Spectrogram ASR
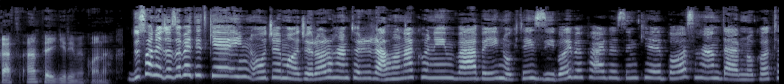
قطعا پیگیری می‌کنه. دوستان اجازه بدید که این اوج ماجرا رو همطوری رها نکنیم و به یک نکته زیبایی بپردازیم که باز هم در نکات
